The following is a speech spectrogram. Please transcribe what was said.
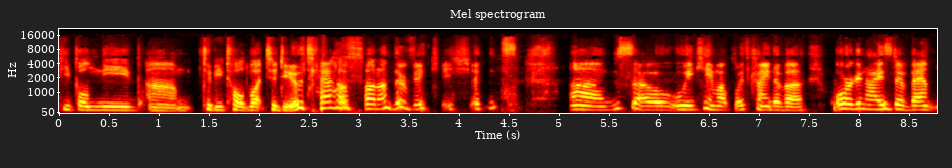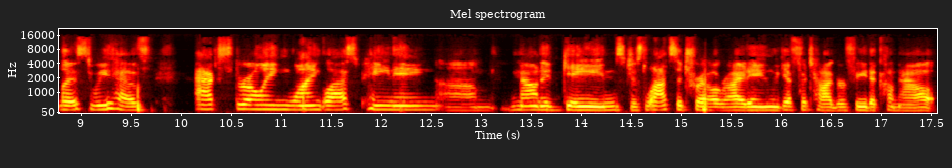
people need um, to be told what to do to have fun on their vacations. Um, so we came up with kind of a organized event list. We have axe throwing, wine glass painting, um, mounted games, just lots of trail riding. We get photography to come out.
